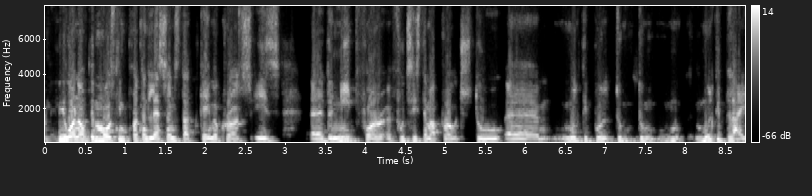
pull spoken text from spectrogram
maybe one of the most important lessons that came across is uh, the need for a food system approach to um, multiple to, to multiply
